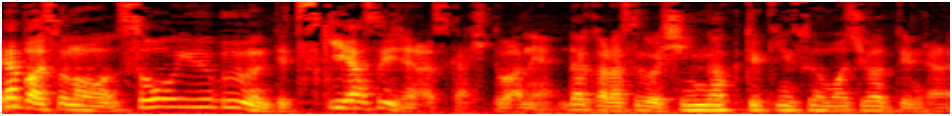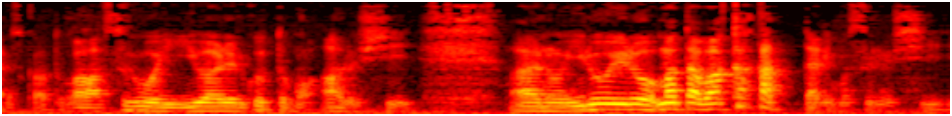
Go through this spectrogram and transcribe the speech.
やっぱその、そういう部分ってつきやすいじゃないですか、人はね。だからすごい進学的にそれ間違ってるんじゃないですかとか、すごい言われることもあるし、あの、いろいろ、また若かったりもするし、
